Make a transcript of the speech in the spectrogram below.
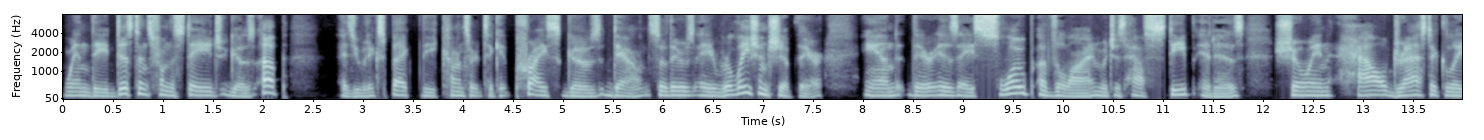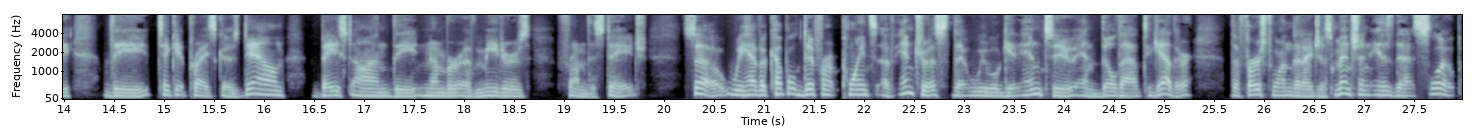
When the distance from the stage goes up, as you would expect, the concert ticket price goes down. So there's a relationship there, and there is a slope of the line, which is how steep it is, showing how drastically the ticket price goes down based on the number of meters from the stage. So we have a couple different points of interest that we will get into and build out together. The first one that I just mentioned is that slope.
